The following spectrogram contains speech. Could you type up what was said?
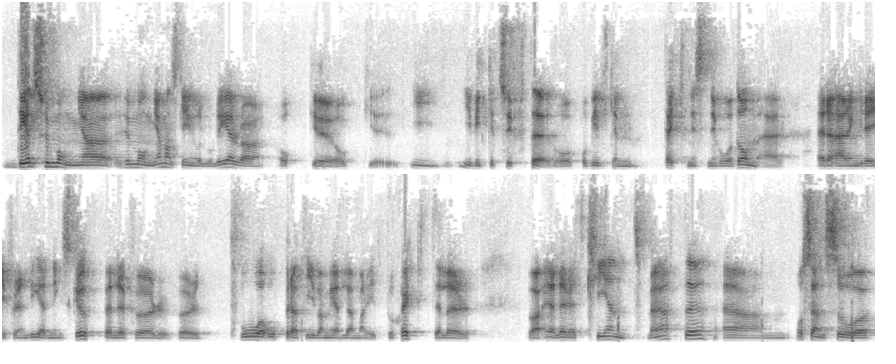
Dels hur många, hur många man ska involvera och, och i, i vilket syfte och på vilken teknisk nivå de är. Är det här en grej för en ledningsgrupp eller för, för två operativa medlemmar i ett projekt eller, eller ett klientmöte? Um, och sen så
